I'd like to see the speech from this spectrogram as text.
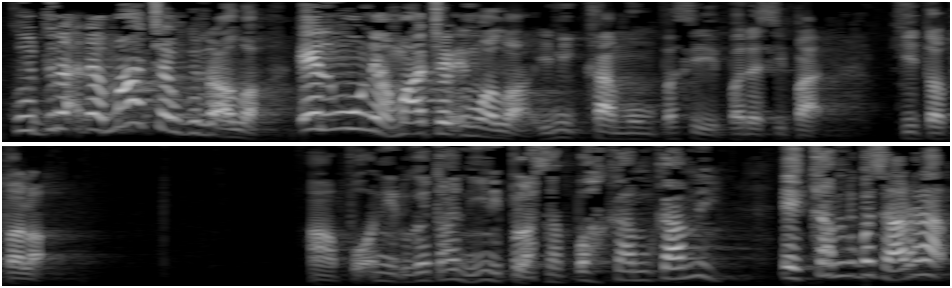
Kudrat dia macam kudrat Allah. Ilmu dia macam ilmu Allah. Ini kamu pasih pada sifat. Kita tolak. Ha, pok ni dia kata, ni, ni pelasapah kam-kam ni. Eh, kam ni bahasa Arab.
